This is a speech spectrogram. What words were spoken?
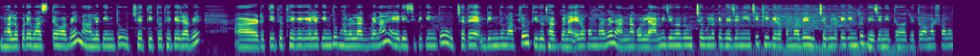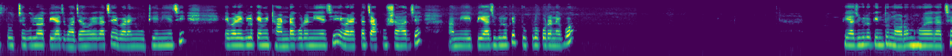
ভালো করে ভাজতে হবে, নাহলে কিন্তু উচ্ছে তিতো থেকে যাবে। আর তিতো থেকে গেলে কিন্তু ভালো লাগবে না, এই রেসিপি কিন্তু উচ্ছেতে বিন্দু মাত্রও তিতো থাকবে না। এরকমভাবে রান্না করলে, আমি যেভাবে উচ্ছেগুলোকে ভেজে নিয়েছি, ঠিক এরকমভাবেই উচ্ছেগুলোকে কিন্তু ভেজে নিতে হবে। তো আমার সমস্ত উচ্ছেগুলো আর পেঁয়াজ ভাজা হয়ে গেছে, এবার আমি উঠিয়ে নিয়েছি। এবার এগুলোকে আমি ঠান্ডা করে নিয়েছি, এবার একটা চাকুর সাহায্যে আমি এই পেঁয়াজগুলোকে টুকরো করে নেব। পেঁয়াজগুলো কিন্তু নরম হয়ে গেছে।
